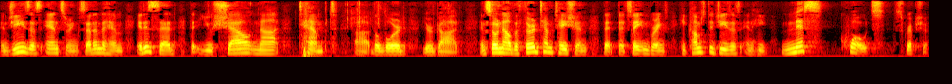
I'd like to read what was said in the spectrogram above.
And Jesus answering said unto him, It is said that you shall not tempt uh, the Lord your God. And so now the third temptation that, that Satan brings, he comes to Jesus and he misquotes Scripture.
